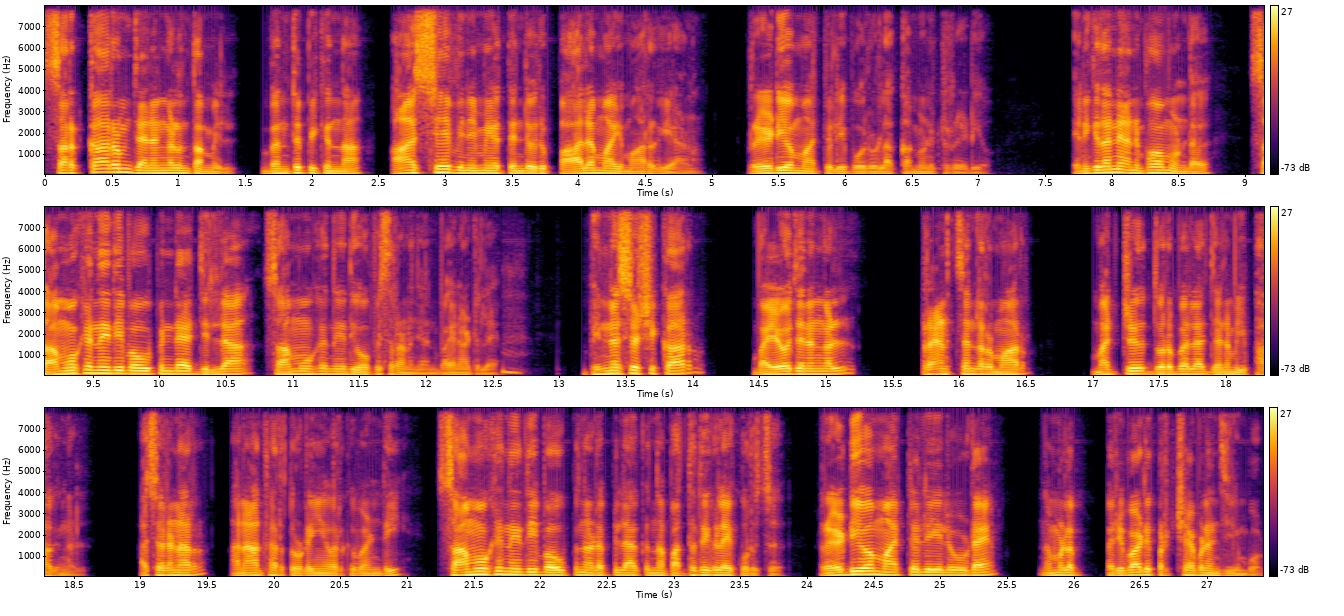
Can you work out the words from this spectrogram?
സർക്കാരും ജനങ്ങളും തമ്മിൽ ബന്ധിപ്പിക്കുന്ന ആശയവിനിമയത്തിന്റെ ഒരു പാലമായി മാറുകയാണ് റേഡിയോ മാറ്റൊലി പോലുള്ള കമ്മ്യൂണിറ്റി റേഡിയോ. എനിക്ക് തന്നെ അനുഭവമുണ്ട്. സാമൂഹ്യനീതി വകുപ്പിന്റെ ജില്ലാ സാമൂഹ്യനീതി ഓഫീസറാണ് ഞാൻ വയനാട്ടിലെ. ഭിന്നശേഷിക്കാർ വയോജനങ്ങൾ ട്രാൻസ്ജെൻഡർമാർ മറ്റ് ദുർബല ജനവിഭാഗങ്ങൾ അശരണർ അനാഥർ തുടങ്ങിയവർക്ക് വേണ്ടി സാമൂഹ്യനീതി വകുപ്പ് നടപ്പിലാക്കുന്ന പദ്ധതികളെക്കുറിച്ച് റേഡിയോ മാറ്റൊലിയിലൂടെ നമ്മൾ പരിപാടി പ്രക്ഷേപണം ചെയ്യുമ്പോൾ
